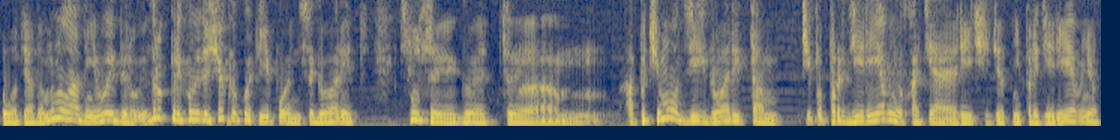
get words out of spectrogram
Вот, я думаю, ну ладно, его и беру. И вдруг приходит еще какой-то японец и говорит, слушай, говорит, э, а почему он здесь говорит там, типа, про деревню, хотя речь идет не про деревню,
